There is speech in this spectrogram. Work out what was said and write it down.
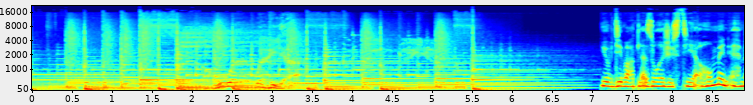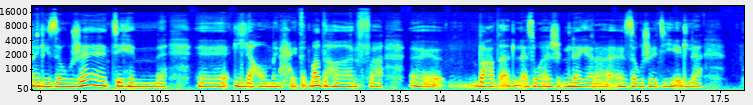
هو وهي. يبدي بعض الأزواج استياءهم من إهمال زوجاتهم آه، لهم من حيث المظهر فبعض آه، الأزواج لا يرى زوجاته إلا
